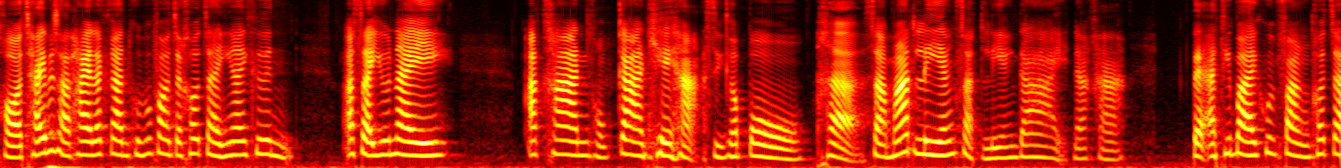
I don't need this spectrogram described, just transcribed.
ขอใช้ภาษาไทยแล้วกันคุณผู้ฟังจะเข้าใจง่ายขึ้น อาศัยอยู่ในอาคารของการเคหะสิงคโปร์ค่ะสามารถเลี้ยงสัตว์เลี้ยงได้นะคะ แต่อธิบายให้คุณฟังเข้าใจ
